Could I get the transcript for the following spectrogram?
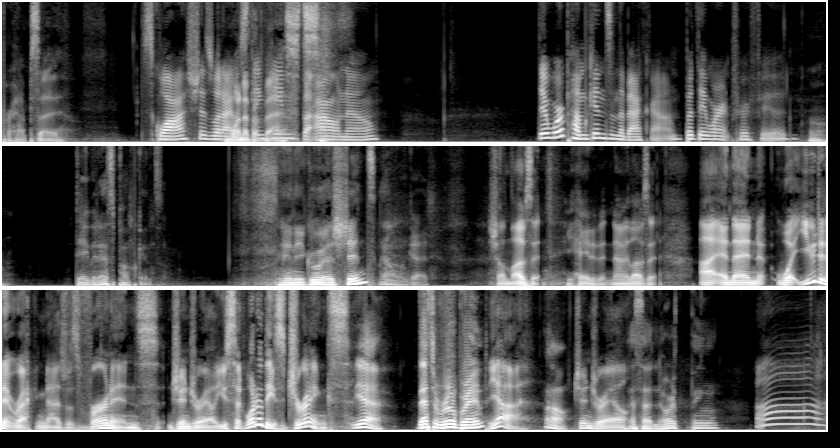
perhaps a squash is what I One was of the thinking, bests. but I don't know. There were pumpkins in the background, but they weren't for food. oh. David S. Pumpkins. Any questions? Oh my god. Sean loves it. He hated it. Now he loves it. Uh, and then what you didn't recognize was Vernors ginger ale. You said, "What are these drinks?" Yeah, that's a real brand. Yeah, Oh, ginger ale. that's a North thing. Ah,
